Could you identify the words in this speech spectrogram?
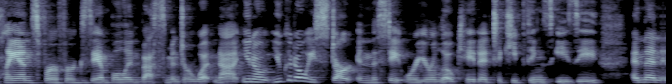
plans for for example investment or whatnot you know you could always start in the state where you're located to keep things easy. And then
